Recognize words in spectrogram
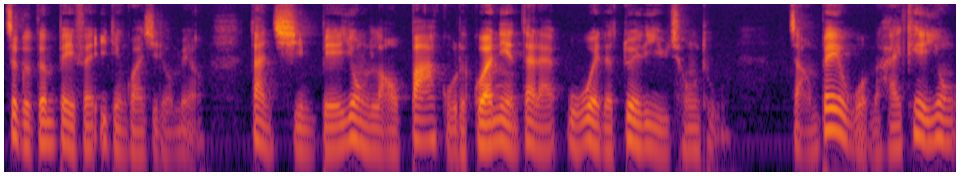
这个跟辈分一点关系都没有。但请别用老八股的观念带来无谓的对立与冲突。长辈，我们还可以用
